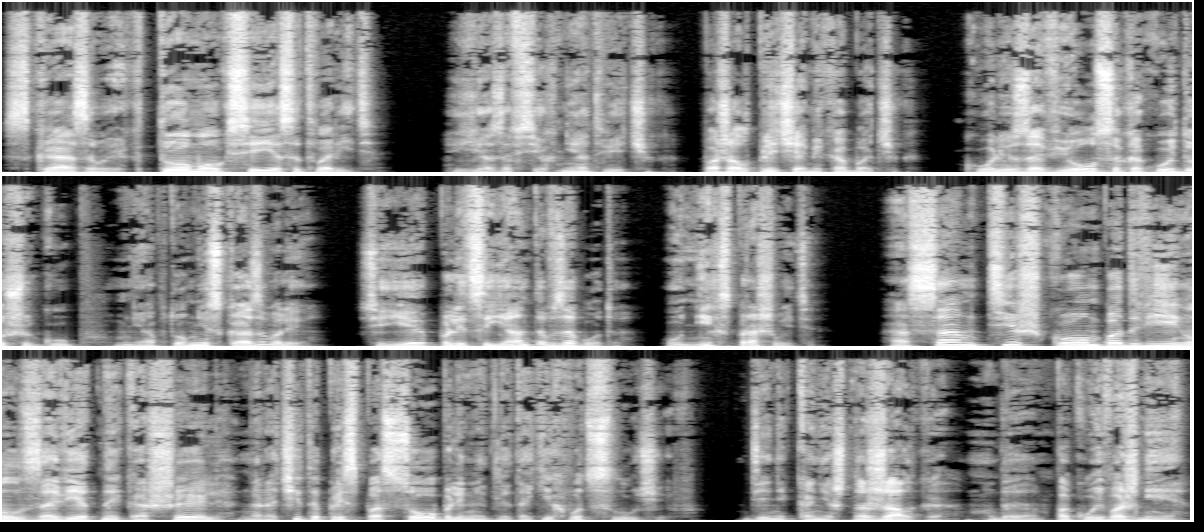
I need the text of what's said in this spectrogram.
Сказывай, кто мог сие сотворить? Я за всех не ответчик. Пожал плечами кабачик. Коли завелся какой душегуб, мне об том не сказывали. Сие полициянтов забота. У них спрашивайте. А сам тишком подвинул заветный кошель, нарочито приспособленный для таких вот случаев. Денег, конечно, жалко, да покой важнее.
